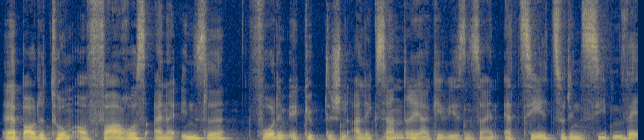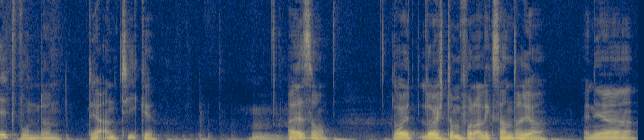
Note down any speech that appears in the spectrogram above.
erbaute Turm auf Pharos, einer Insel vor dem ägyptischen Alexandria gewesen sein. Erzählt zu den sieben Weltwundern der Antike. Mhm. Also, Leuchtturm von Alexandria. Wenn ihr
